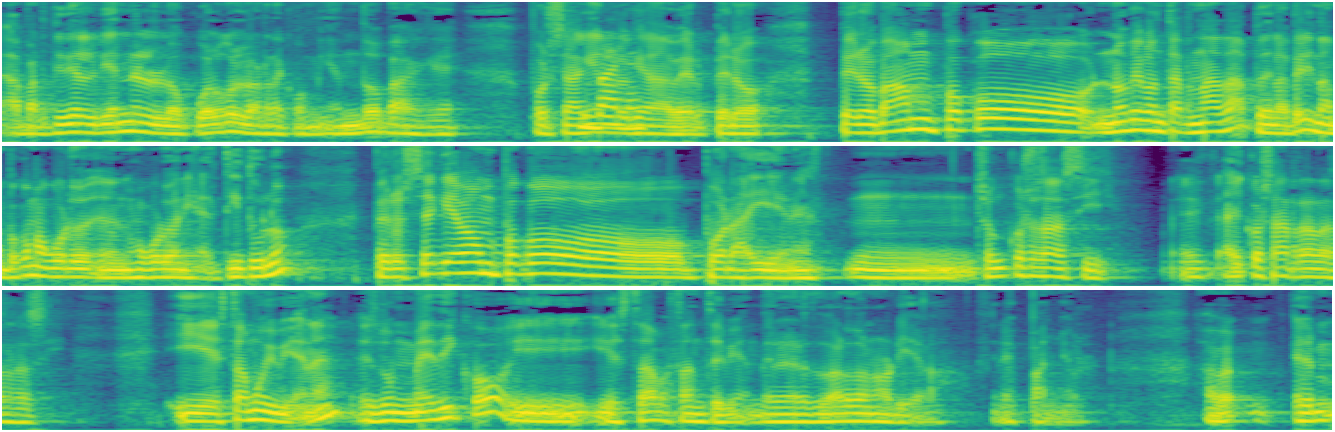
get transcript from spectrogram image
a partir del viernes lo cuelgo y lo recomiendo para que por si alguien lo quiera ver, pero pero va un poco, no voy a contar nada de la peli, tampoco me acuerdo, no me acuerdo ni el título, pero sé que va un poco por ahí, mm, son cosas así, eh, hay cosas raras así. Y está muy bien, ¿eh? Es de un médico y, está bastante bien, del Eduardo Noriega, en español. A ver, el,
